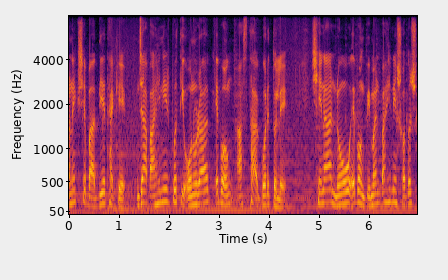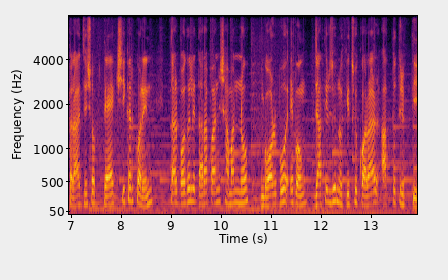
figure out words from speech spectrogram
অনেক সেবা দিয়ে থাকে, যা বাহিনীর প্রতি অনুরাগ এবং আস্থা গড়ে তোলে। সেনা, নৌ এবং বিমান বাহিনীর সদস্যরা যেসব ত্যাগ স্বীকার করেন, তার বদলে তারা পান সামান্য গর্ব এবং জাতির জন্য কিছু করার আত্মতৃপ্তি।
